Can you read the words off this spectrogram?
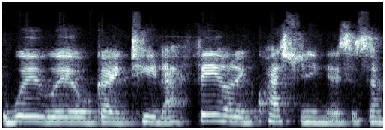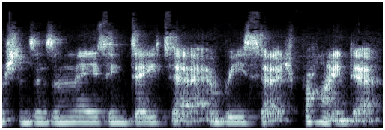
woo woo or going too left field and questioning those assumptions. There's amazing data and research behind it.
